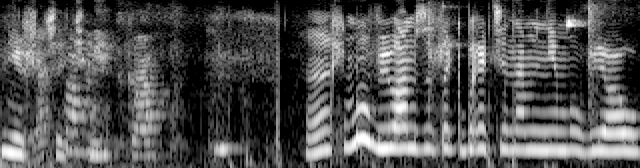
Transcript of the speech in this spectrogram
Nie chcecie. Ach, mówiłam, że tak bracie nam nie mówią.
